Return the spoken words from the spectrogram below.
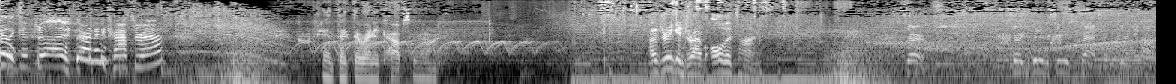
really good try. There aren't any cops around. I didn't think there were any cops around. I drink and drive all the time. Sir, sir, you've been in a serious crash. I need you to hang on,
